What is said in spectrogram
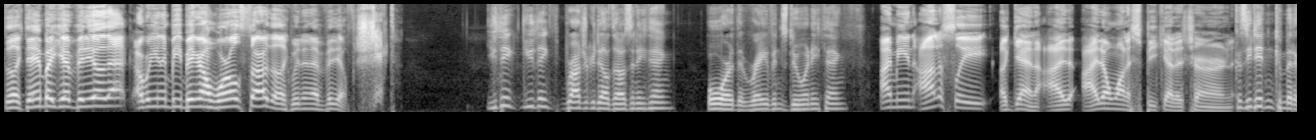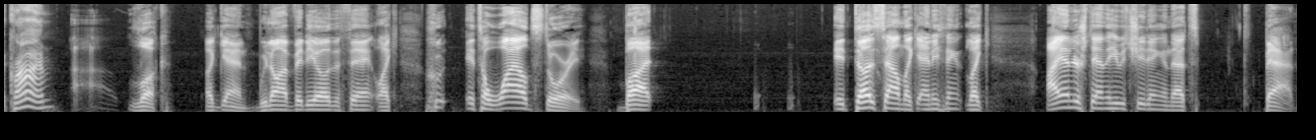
They're like, did anybody get video of that? Are we gonna be bigger on World Star? They're like, we didn't have video. Shit. You think you think Roger Goodell does anything? Or the Ravens do anything? I mean, honestly, again, I I don't want to speak out of turn. Because he didn't commit a crime. Uh, look again we don't have video of the thing like who it's a wild story but it does sound like anything like i understand that he was cheating and that's bad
